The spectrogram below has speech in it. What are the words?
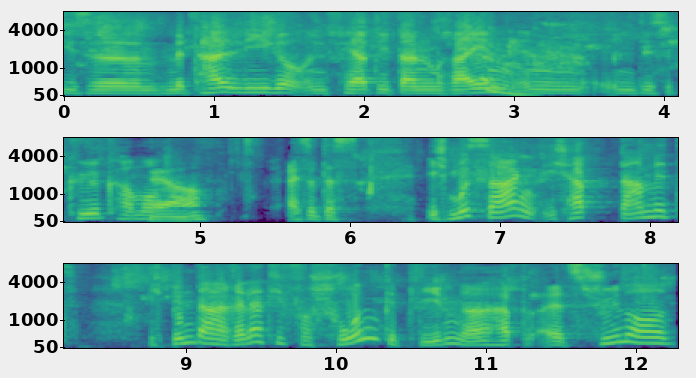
diese Metallliege und fährt die dann rein in, in diese Kühlkammer. Ja. Also das, ich muss sagen, ich habe damit, ich bin da relativ verschont geblieben. Ja, habe als Schüler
